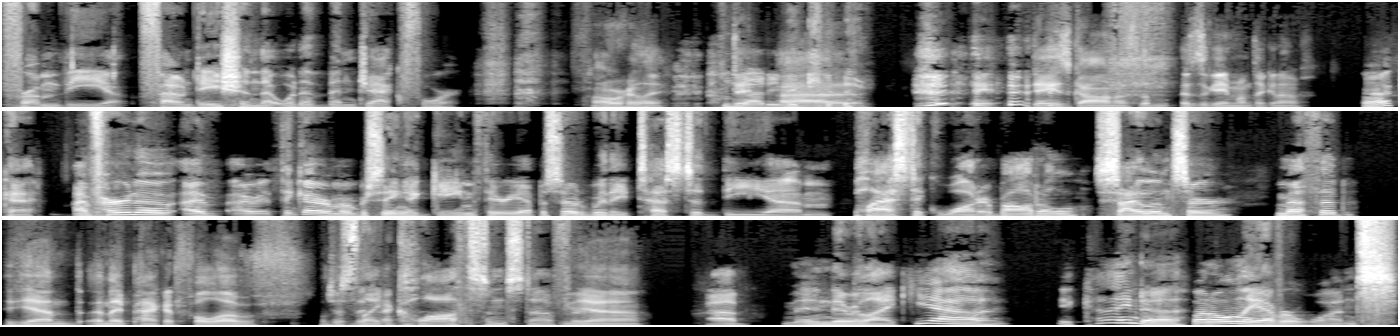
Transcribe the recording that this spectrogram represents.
from the foundation that would have been Jak 4 oh really? i'm Da- not even uh, kidding Day, Days Gone is the is the game I'm thinking of. Okay i've heard of i i think i remember seeing a game theory episode where they tested the um plastic water bottle silencer method Yeah, and, and they pack it full of just like pack- cloths and stuff or- yeah. uh, and they were like yeah it kinda but only ever once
